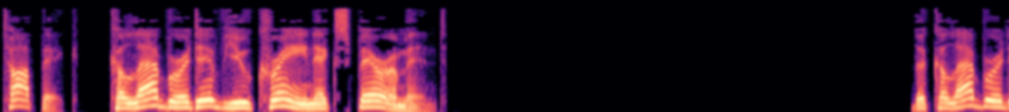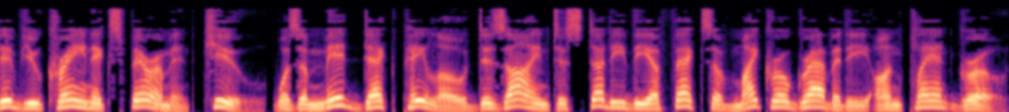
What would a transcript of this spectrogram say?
Topic: Collaborative Ukraine experiment. The Collaborative Ukraine Experiment CUE was a mid-deck payload designed to study the effects of microgravity on plant growth.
